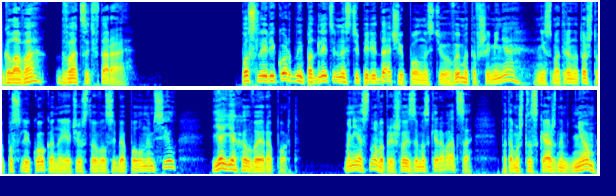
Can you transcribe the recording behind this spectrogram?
Глава 22. После рекордной по длительности передачи, полностью вымотавшей меня, несмотря на то, что после кокона я чувствовал себя полным сил, я ехал в аэропорт. Мне снова пришлось замаскироваться, потому что с каждым днем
